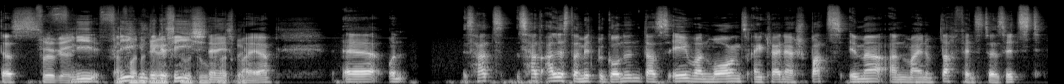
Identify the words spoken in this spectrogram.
das Vögeln. Flie fliegende Gefiech, nenne ich mal, ja. Äh, und es hat, es hat alles damit begonnen, dass irgendwann morgens ein kleiner Spatz immer an meinem Dachfenster sitzt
